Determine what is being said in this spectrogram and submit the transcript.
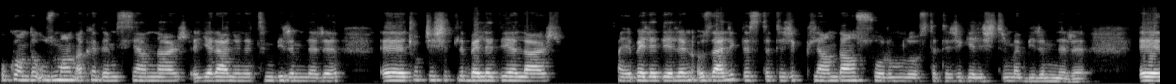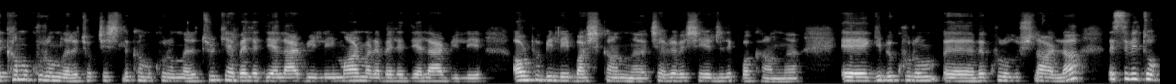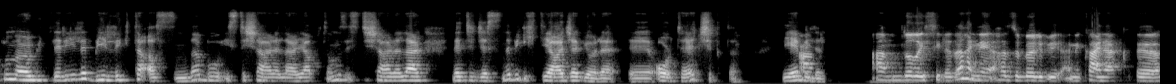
Bu konuda uzman akademisyenler, e, yerel yönetim birimleri, e, çok çeşitli belediyeler, belediyelerin özellikle stratejik plandan sorumlu strateji geliştirme birimleri, e, kamu kurumları, çok çeşitli kamu kurumları, Türkiye Belediyeler Birliği, Marmara Belediyeler Birliği, Avrupa Birliği Başkanlığı, Çevre ve Şehircilik Bakanlığı e, gibi kurum e, ve kuruluşlarla ve sivil toplum örgütleriyle birlikte aslında bu istişareler yaptığımız istişareler neticesinde bir ihtiyaca göre e, ortaya çıktı diyebilirim. Dolayısıyla da hani hazır böyle bir hani kaynak e,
